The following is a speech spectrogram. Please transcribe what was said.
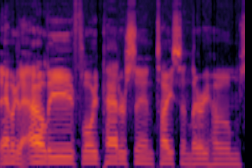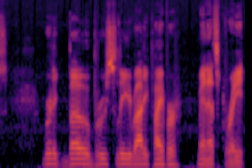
Damn, look at that. Ali, Floyd Patterson, Tyson, Larry Holmes, Riddick Bowe, Bruce Lee, Roddy Piper. Man, that's great.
